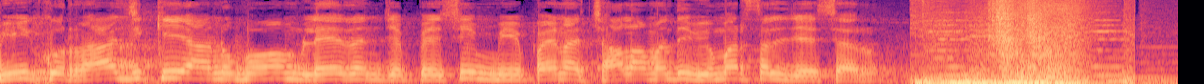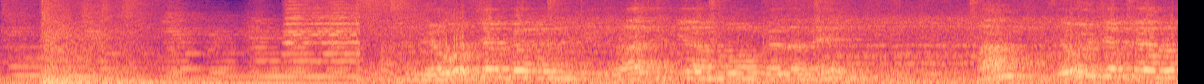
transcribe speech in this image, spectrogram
మీకు రాజకీయ అనుభవం లేదని చెప్పేసి మీ పైన చాలా మంది విమర్శలు చేశారు. అసలు ఎవరు చెప్పారండి మీకు రాజకీయ అనుభవం లేదని? ఆ? ఎవరు చెప్పారు?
